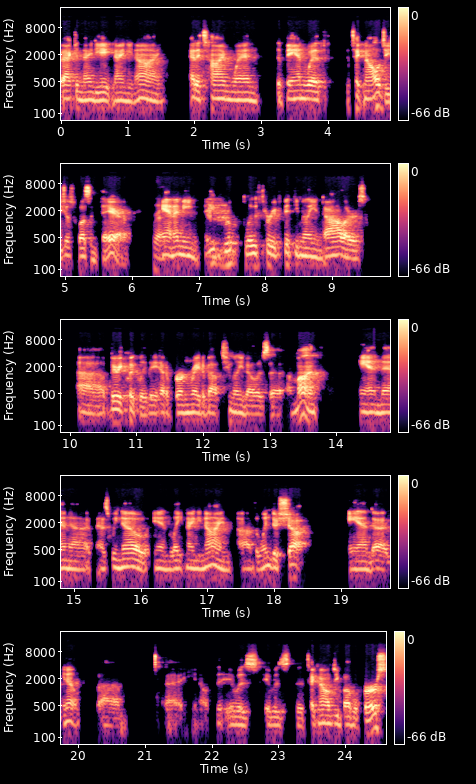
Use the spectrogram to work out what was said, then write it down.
back in 98, 99 at a time when the bandwidth, the technology just wasn't there. Right. And I mean, they blew through $50 million uh, very quickly. They had a burn rate about $2 million a, a month. And then, uh, as we know, in late 99, uh, the window shut. And, uh, you know, um, uh, you know, it was, it was the technology bubble burst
